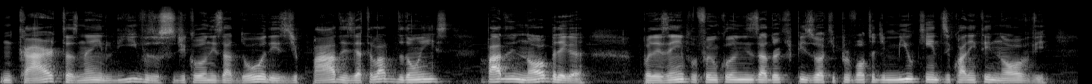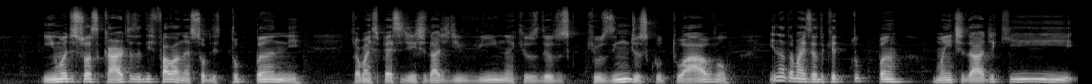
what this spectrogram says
em cartas, né, em livros de colonizadores, de padres e até ladrões. Padre Nóbrega, por exemplo, foi um colonizador que pisou aqui por volta de 1549 em uma de suas cartas ele fala, né, sobre Tupani, que é uma espécie de entidade divina que os deuses, que os índios cultuavam, e nada mais é do que Tupã, uma entidade que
